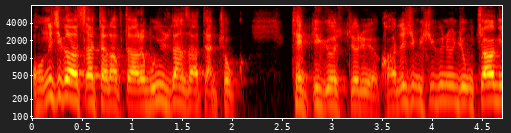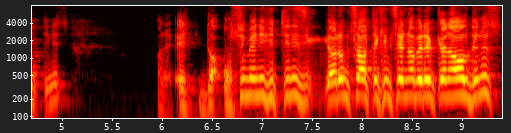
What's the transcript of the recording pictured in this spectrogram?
Onun için Galatasaray taraftarı bu yüzden zaten çok tepki gösteriyor. Kardeşim iki gün önce uçağa gittiniz. Hani, e, Osimhen'i gittiniz yarım saatte kimsenin haberi yokken aldınız.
